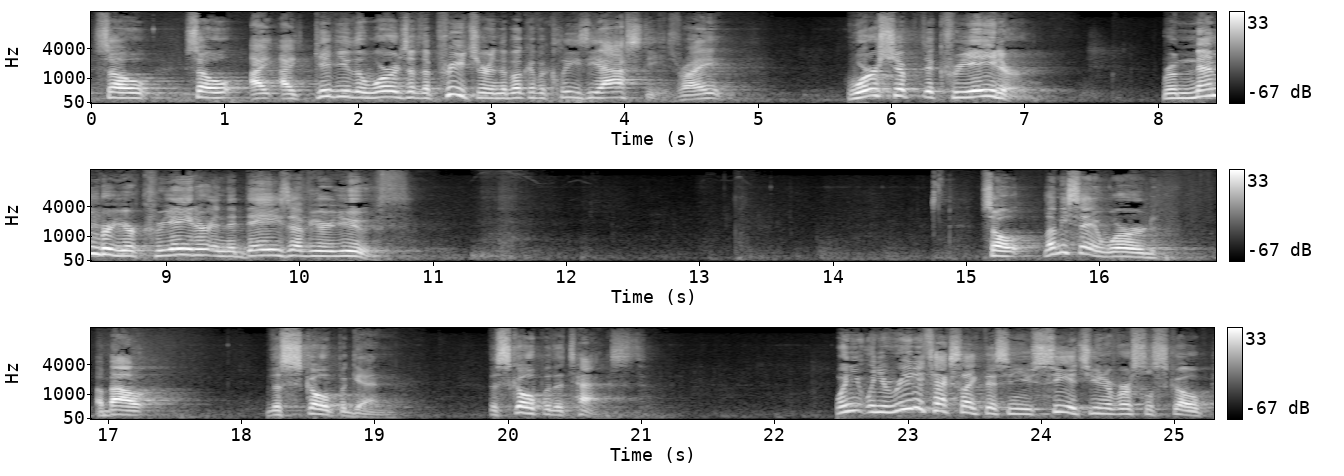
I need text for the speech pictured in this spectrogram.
So, so I, I give you the words of the preacher in the book of Ecclesiastes, right? Worship the Creator. Remember your Creator in the days of your youth. So let me say a word about the scope again, the scope of the text. When you, when you read a text like this and you see its universal scope,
